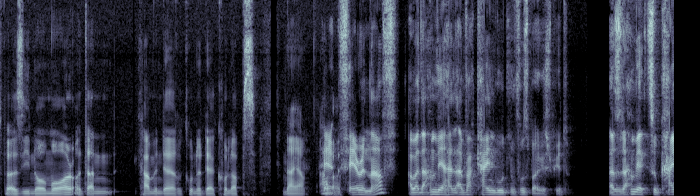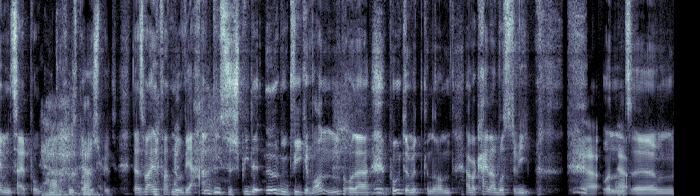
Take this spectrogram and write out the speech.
Spursy no more und dann kam in der Rückrunde der Kollaps. Naja. Aber fair enough, aber da haben wir halt einfach keinen guten Fußball gespielt. Also da haben wir zu keinem Zeitpunkt ja, Fußball ja. gespielt. Das war einfach nur, wir haben diese Spiele irgendwie gewonnen oder Punkte mitgenommen, aber keiner wusste wie. Ja, und ähm,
